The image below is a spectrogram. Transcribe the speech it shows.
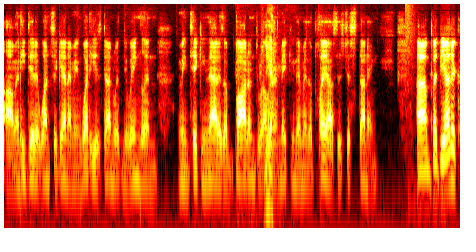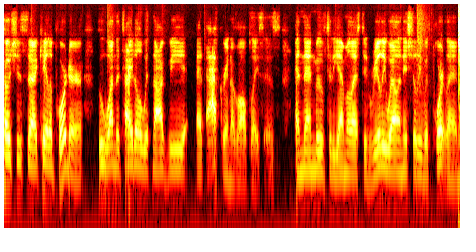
um, and he did it once again. I mean, what he has done with New England, I mean, taking that as a bottom dweller yeah. and making them in the playoffs is just stunning. Um, but the other coach is uh, Caleb Porter, who won the title with Nagbe at Akron of all places, and then moved to the MLS. Did really well initially with Portland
